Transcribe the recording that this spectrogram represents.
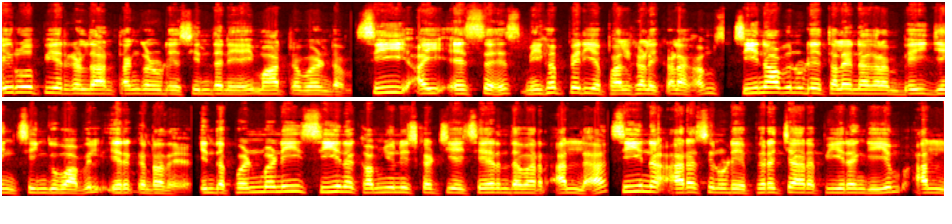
ஐரோப்பியர்கள் தான் தங்களுடைய சிந்தனையை மாற்ற வேண்டும். சிஐஎஸ்எஸ் மிகப்பெரிய பல்கலைக்கழகம் சீனாவினுடைய தலைநகரம் பெய்ஜிங் சிங்குவாவில் இருக்கின்றது. இந்த பெண்மணி தனி சீன கம்யூனிஸ்ட் கட்சியை சேர்ந்தவர் அல்ல. சீன அரசினுடைய பிரச்சார பீரங்கியும் அல்ல.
